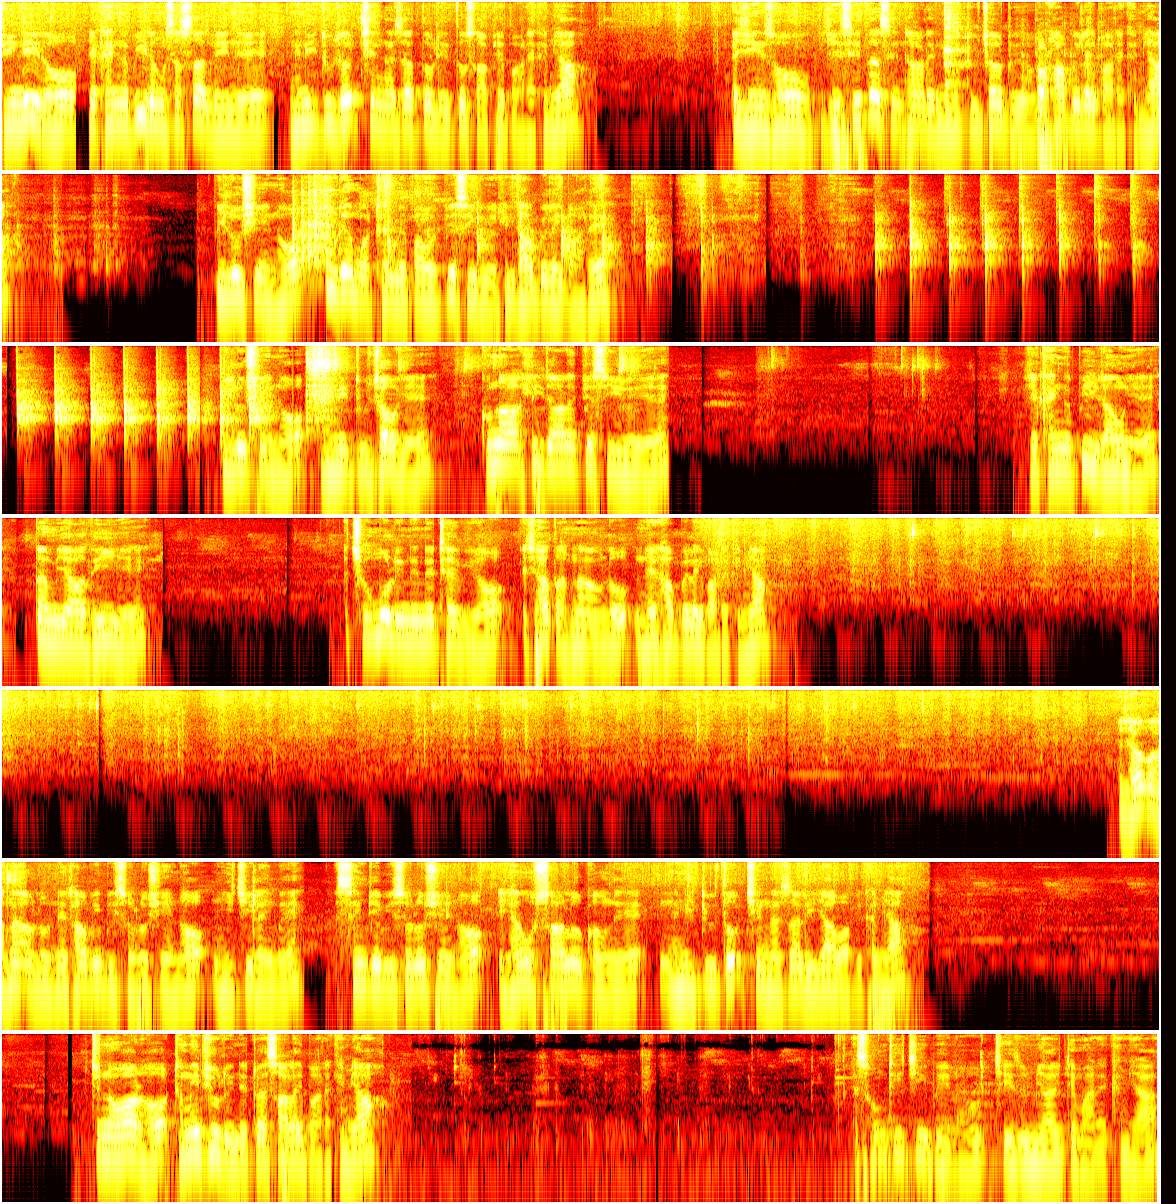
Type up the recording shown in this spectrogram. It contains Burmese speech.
ဒီနေ့တော့ရခိုင်ငပီတုံဆက်ဆက်လေးနဲ့ငနီတူချောက်ချင်ငဆက်တို့လေးသွတ်စားဖြစ်ပါတယ်ခင်ဗျာအရင်ဆုံးရေဆေးသက်ဆင်ထားတဲ့ငနီတူချောက်တွေကိုထောက်ထားပေးလိုက်ပါတယ်ခင်ဗျာပြီးလို့ရှိရင်တော့ခုထဲမှာထည့်မဲ့ပါဝယ်ပစ္စည်းတွေလှီထားပေးလိုက်ပါတယ်ပြီးလို့ရှိရင်တော့ငနီတူချောက်ရဲ့ခုနလှီထားတဲ့ပစ္စည်းတွေရဲ့ရခိုင်ငပီတောင်းရဲ့တံမြာသီးရဲ့ အချုံမို့လေးနည်းနည်းထည့်ပြီးတော့အချားတာနှံ့အောင်လို့နေထောက်ပေးလိုက်ပါတယ်ခင်ဗျာအချားတာနှံ့အောင်လို့နေထောက်ပြီးပြီဆိုလို့ရှိရင်တော့မြည်ကြည့်လိုက်မယ်အဆင်ပြေပြီဆိုလို့ရှိရင်တော့အရန်ကိုစားလို့ကောင်းတဲ့ငနီတူတုတ်ချင်ငံဆက်လေးရပါပြီခင်ဗျာကျွန်တော်ကတော့ထမင်းဖြူလေးနဲ့တွဲစားလိုက်ပါတယ်ခင်ဗျာ အဆုံးထိကြည့်ပေးလို့ကျေးဇူးများကြီးတင်ပါတယ်ခင်ဗျာ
